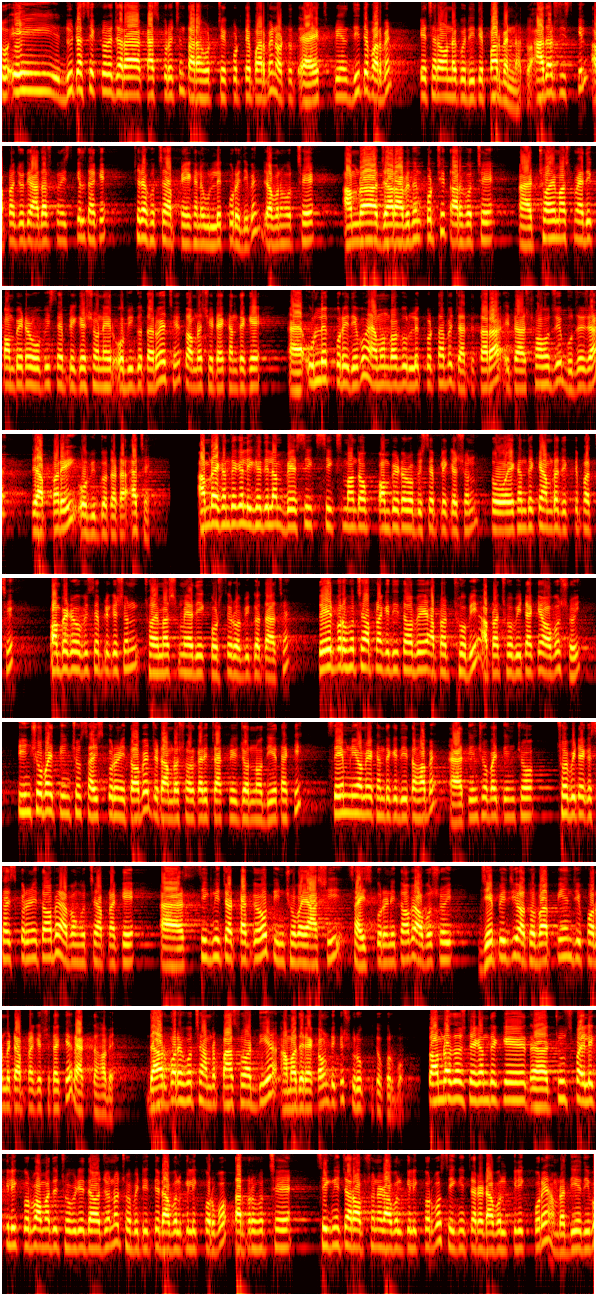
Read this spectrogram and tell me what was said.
তো এই দুইটা সেক্টরে যারা কাজ করেছেন, তারা হচ্ছে করতে পারবেন, অর্থাৎ এক্সপিরিয়েন্স দিতে পারবেন। এছাড়া অন্য কেউ দিতে পারবেন না। তো আদার্স স্কিল আপনার যদি আদার্স কোনো স্কিল থাকে, সেটা হচ্ছে আপনি এখানে উল্লেখ করে দিবেন। যেমন হচ্ছে, আমরা যার আবেদন করছি, তার হচ্ছে ছয় মাস মেয়াদী কম্পিউটার অফিস অ্যাপ্লিকেশনের অভিজ্ঞতা রয়েছে, তো আমরা সেটা এখান থেকে উল্লেখ করে দেব। এমনভাবে উল্লেখ করতে হবে যাতে তারা এটা সহজে বুঝে যায় যে আপনার এই অভিজ্ঞতাটা আছে। আমরা এখান থেকে লিখে দিলাম basic six month of computer office application তো এখান থেকে আমরা দেখতে পাচ্ছি কম্পিউটার অফিস অ্যাপ্লিকেশন ছয় মাস মেয়াদি কোর্সের অভিজ্ঞতা আছে। তো এরপর হচ্ছে আপনাকে দিতে হবে আপনার ছবি। আপনার ছবিটাকে অবশ্যই তিনশো বাই তিনশো সাইজ করে নিতে হবে, যেটা আমরা সরকারি চাকরির জন্য দিয়ে থাকি। সেম নিয়মে এখান থেকে দিতে হবে। তিনশো বাই তিনশো ছবিটাকে সাইজ করে নিতে হবে এবং হচ্ছে আপনাকে সিগনেচারটাকেও তিনশো বাই আশি সাইজ করে নিতে হবে। অবশ্যই জেপিজি অথবা পিএনজি ফরম্যাটে আপনাকে সেটাকে রাখতে হবে। দেওয়ার পরে হচ্ছে আমরা পাসওয়ার্ড দিয়ে আমাদের অ্যাকাউন্টটিকে সুরক্ষিত করব। তো আমরা জাস্ট এখান থেকে চুজ ফাইলে ক্লিক করব আমাদের ছবিটি দেওয়ার জন্য। ছবিটিতে ডাবল ক্লিক করব। তারপর হচ্ছে সিগনেচার অপশনে ডাবল ক্লিক করব। সিগনেচারে ডাবল ক্লিক করে আমরা দিয়ে দিব।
